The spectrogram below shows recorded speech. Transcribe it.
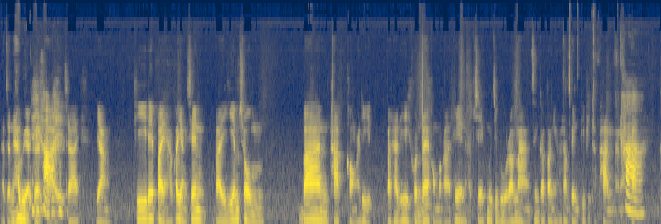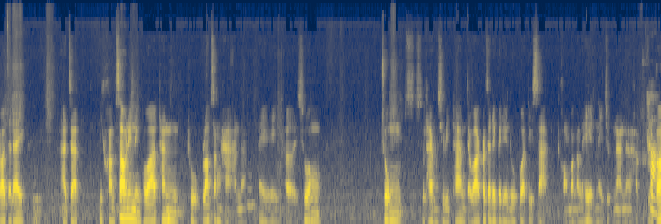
อาจจะน่าเบื่อเกินไปค่ะใช่อย่างที่ได้ไปนะครับก็อย่างเช่น ไปเยี่ยมชมบ้านพักของอดีตประธานาธิบดีคนแรกของบังกลาเทศนะครับเชคมูจิบูรามานซึ่งก็ตอนนี้เขาทำเป็นพิพิธภัณฑ์นะคค่ะรับ ก็จะได้อาจจะมีความเศร้านิดนึงเพราะว่าท่านถูกลอบสังหารนะในเอ่อช่วงช่วงสุดท้ายของชีวิตท่าน แต่ว่าก็จะได้ไปเรียนรู้ประวัติศาสตร์ของบังกลาเทศในจุดนั้นนะครับค่ะแล้วก็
